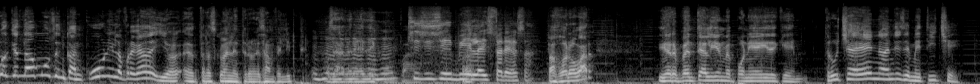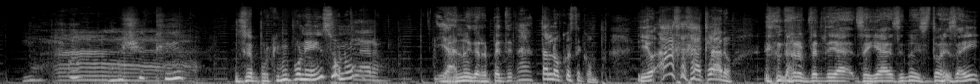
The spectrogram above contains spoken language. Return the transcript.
porque andamos en Cancún y la fregada. Y yo atrás con el letrero de San Felipe. o sea, como pa- Sí, sí, sí, vi la historia esa. pa' jorobar. Y de repente alguien me ponía ahí de que, trucha, eh, no andes de metiche. Yo, "Ay, ¿qué? O sea, ¿por qué me pone eso, no? Claro. Y ya, ¿no? Y de repente, ah, está loco este compa. Y yo, ah, jaja, claro. De repente ya seguía haciendo historias ahí.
